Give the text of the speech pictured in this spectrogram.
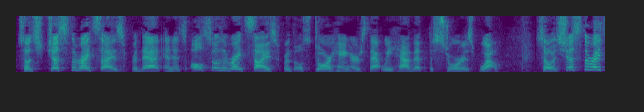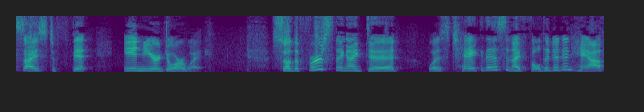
So it's just the right size for that. And it's also the right size for those door hangers that we have at the store as well. So it's just the right size to fit in your doorway. So the first thing I did was take this and I folded it in half.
